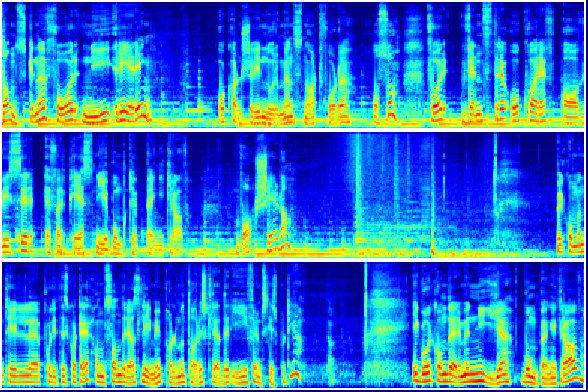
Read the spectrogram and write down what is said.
Danskene får ny regjering. Og kanskje vi nordmenn snart får det også. For Venstre og KrF avviser FrPs nye bompengekrav. Hva skjer da? Velkommen til Politisk kvarter, Hans Andreas Limi, parlamentarisk leder i Fremskrittspartiet. I går kom dere med nye bompengekrav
